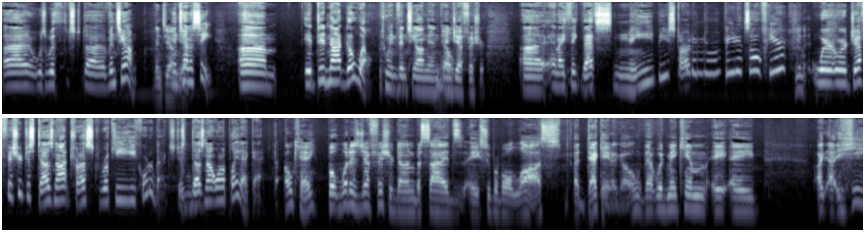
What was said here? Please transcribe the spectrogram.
uh, was with uh, Vince Young Vince Young in yeah. Tennessee. Um, it did not go well between Vince Young and, No. and Jeff Fisher. Uh, and I think that's maybe starting to repeat itself here, You know- where where Jeff Fisher just does not trust rookie quarterbacks, just does not want to play that guy. Okay, but what has Jeff Fisher done besides a Super Bowl loss a decade ago that would make him a a? I- I- he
